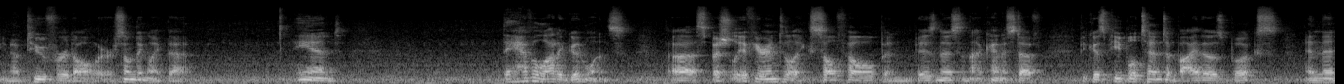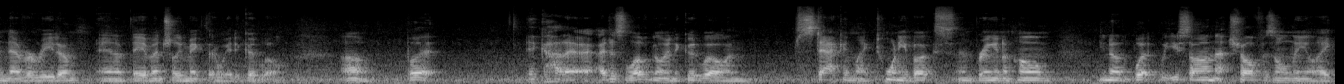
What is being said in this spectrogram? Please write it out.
you know, two for a dollar or something like that. And they have a lot of good ones, uh, especially if you're into like self-help and business and that kind of stuff, because people tend to buy those books and then never read them, and they eventually make their way to Goodwill. Um, but it, God, I, I just love going to Goodwill and stacking like 20 books and bringing them home. You know, what, what you saw on that shelf is only like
